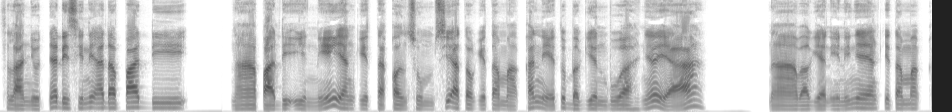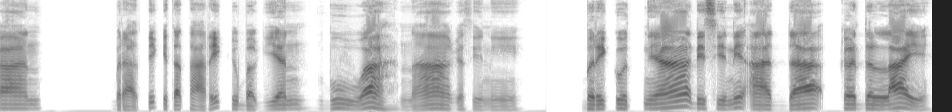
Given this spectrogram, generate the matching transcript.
Selanjutnya di sini ada padi. Nah, padi ini yang kita konsumsi atau kita makan yaitu bagian buahnya ya. Nah, bagian ininya yang kita makan. Berarti kita tarik ke bagian buah. Nah, ke sini. Berikutnya di sini ada kedelai.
